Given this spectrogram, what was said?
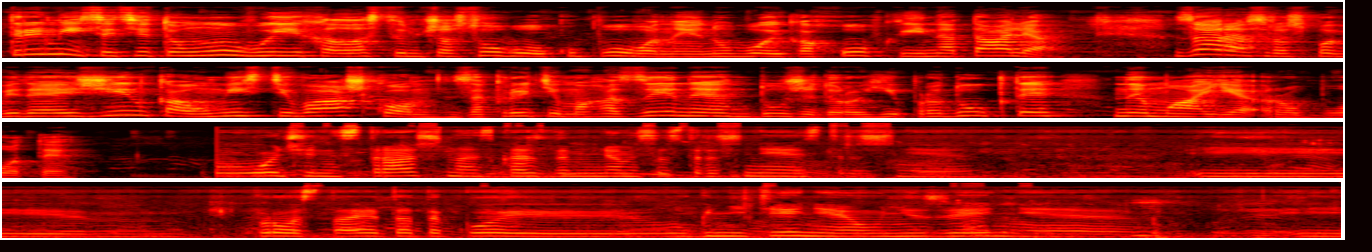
Три місяці тому виїхала з тимчасово окупованої нової Каховки і Наталя. Зараз розповідає жінка, у місті важко, закриті магазини, дуже дорогі продукти, немає роботи. Очень страшно, с каждым днем все страшнее и страшнее. И м, просто это такое угнетение, унижение и,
